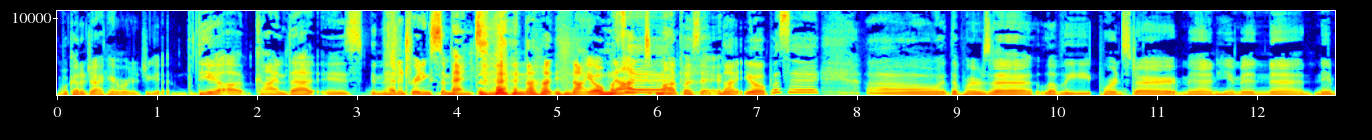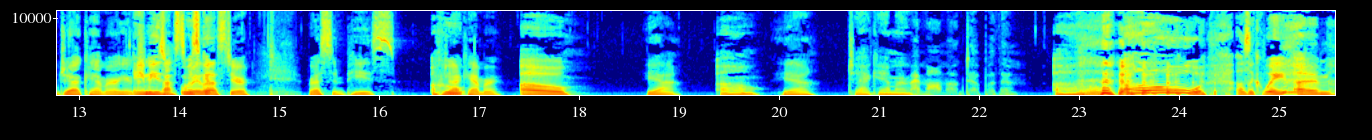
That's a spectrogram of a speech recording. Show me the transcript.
What kind of jackhammer did you get? the uh, kind that is the sh- penetrating cement. not, not your pussy. Not my pussy. Not your pussy. Oh, the, there was a lovely porn star man, human uh, named Jackhammer. He actually Amy's passed away last year. Rest in peace, Who- Jackhammer. Oh, Yeah, oh, yeah. jackhammer. My mom hooked up with him. Oh, oh! I was like, wait, I'm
